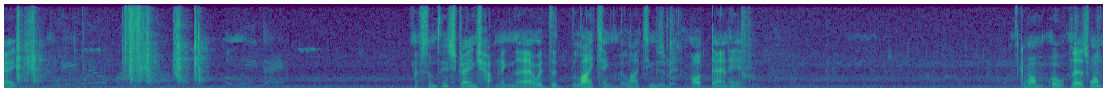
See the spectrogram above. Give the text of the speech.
Okay. There's something strange happening there with the lighting. The lighting is a bit odd down here. Come on. Oh, there's one.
